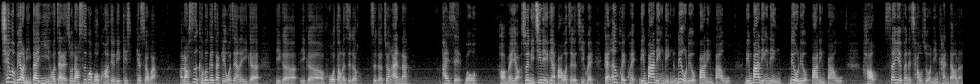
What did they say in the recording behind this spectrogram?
千万不要礼拜一以后再来说，老师我我看到你 get get 手啊，好，老师可不可以再给我这样的一个一个一个活动的这个这个专案呢？拍摄不好没有，所以你今天一定要把握这个机会，感恩回馈零八零零六六八零八五零八零零六六八零八五，好，三月份的操作您看到了，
